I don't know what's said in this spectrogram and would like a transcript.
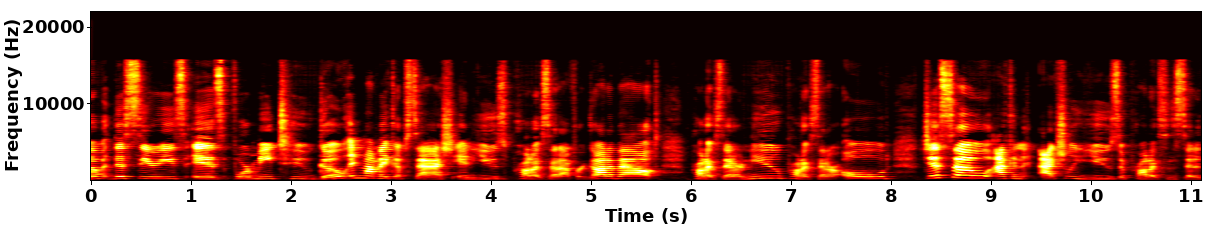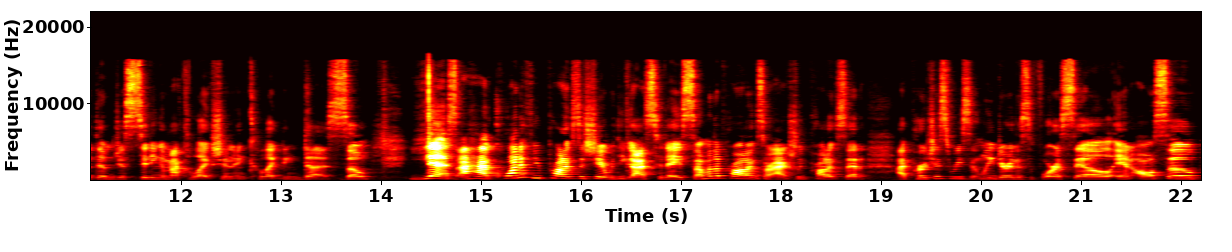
of this series is for me to go in my makeup stash and use products that I forgot about, products that are new, products that are old, just so I can actually use the products instead of them just sitting in my collection and collecting dust. So yes, I have quite a few products to share with you guys today. Some of the products are actually products that I purchased recently during the Sephora sale and also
